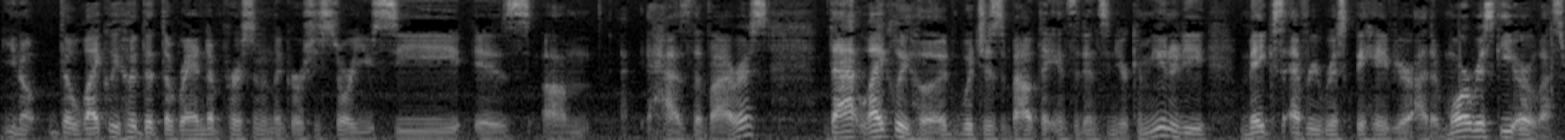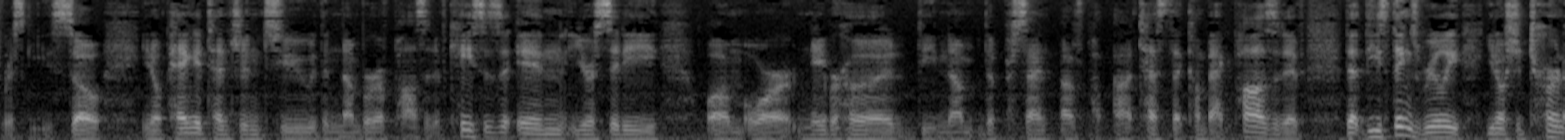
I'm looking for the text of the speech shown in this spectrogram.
you know, the likelihood that the random person in the grocery store you see is, um, has the virus, that likelihood, which is about the incidence in your community, makes every risk behavior either more risky or less risky. So, you know, paying attention to the number of positive cases in your city um, or neighborhood, the num- the percent of uh, tests that come back positive, that these things really, you know, should turn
